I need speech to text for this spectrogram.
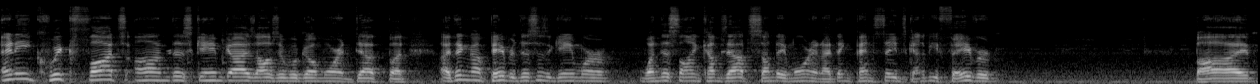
Any quick thoughts on this game, guys? Obviously, we'll go more in depth, but I think on paper, this is a game where when this line comes out Sunday morning, I think Penn State's going to be favored by.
